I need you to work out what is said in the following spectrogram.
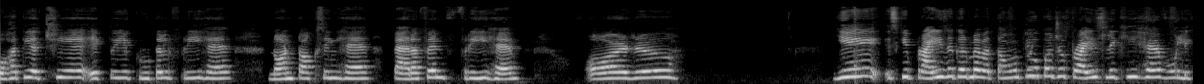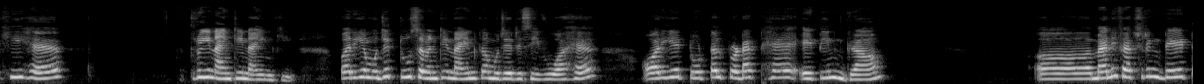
बहुत ही अच्छी हैं। एक तो ये क्रूटल फ्री है नॉन टॉक्सिंग है पैराफिन फ्री है और ये इसकी प्राइस अगर मैं बताऊँ तो ऊपर जो प्राइस लिखी है, वो लिखी है थ्री नाइन्टी नाइन की। पर ये मुझे टू सेवेंटी नाइन का मुझे रिसीव हुआ है और ये टोटल प्रोडक्ट है एटीन ग्राम मैन्युफैक्चरिंग डेट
